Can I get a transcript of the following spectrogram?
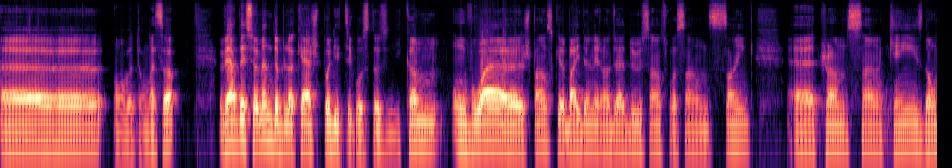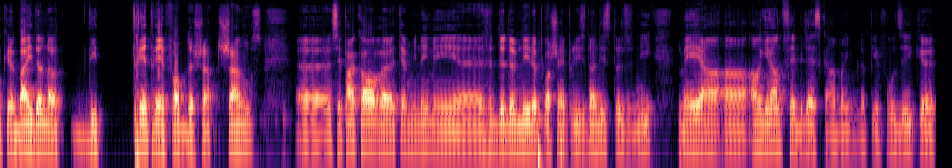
on retourne à ça vers des semaines de blocage politique aux États-Unis. Comme on voit, euh, je pense que Biden est rendu à 265, euh, Trump 115, donc euh, Biden a des très très fortes de chances. Euh, c'est pas encore terminé, mais de devenir le prochain président des États-Unis, mais en, grande faiblesse quand même. Puis il faut dire que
